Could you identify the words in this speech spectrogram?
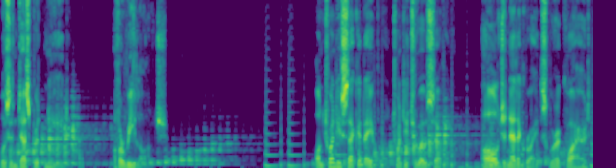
was in desperate need of a relaunch. On 22nd April 2207, all genetic rights were acquired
